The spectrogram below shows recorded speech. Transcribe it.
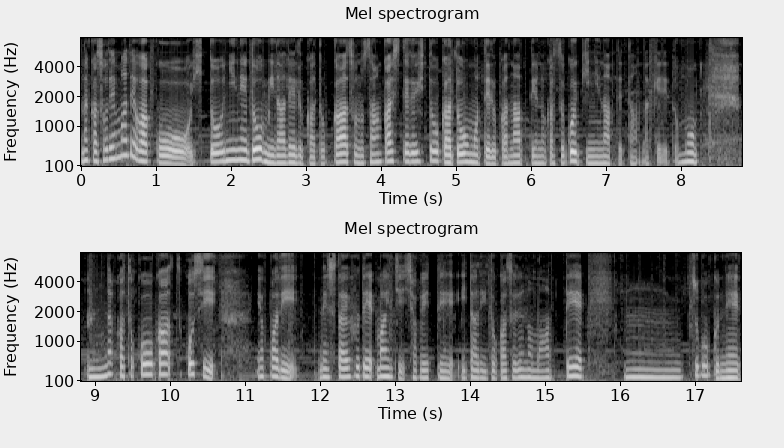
なんかそれまではこう人にねどう見られるかとかその参加してる人がどう思ってるかなっていうのがすごい気になってたんだけれども、うん、なんかそこが少しやっぱりねスタイフで毎日喋っていたりとかするのもあってうーんすごくね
